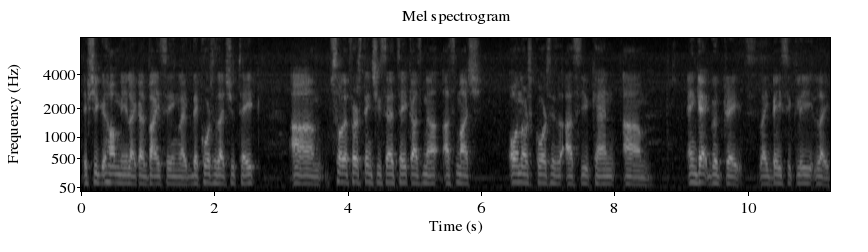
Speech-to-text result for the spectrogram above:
if she could help me like advising like the courses I should take. Um, so the first thing she said, take as, as much honors courses as you can um, and get good grades. Like basically, like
